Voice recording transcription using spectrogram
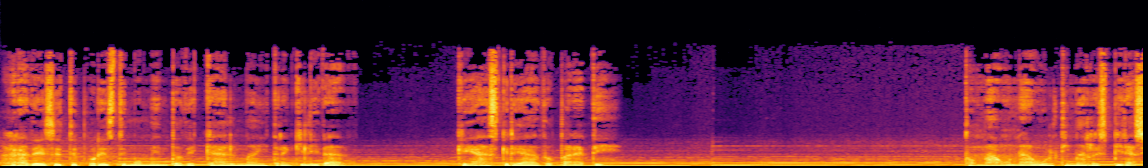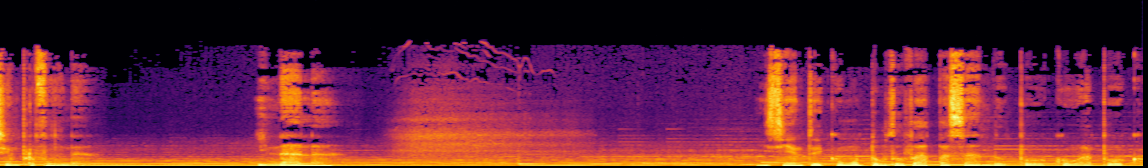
Agradecete por este momento de calma y tranquilidad que has creado para ti. Toma una última respiración profunda. Inhala y siente cómo todo va pasando poco a poco.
